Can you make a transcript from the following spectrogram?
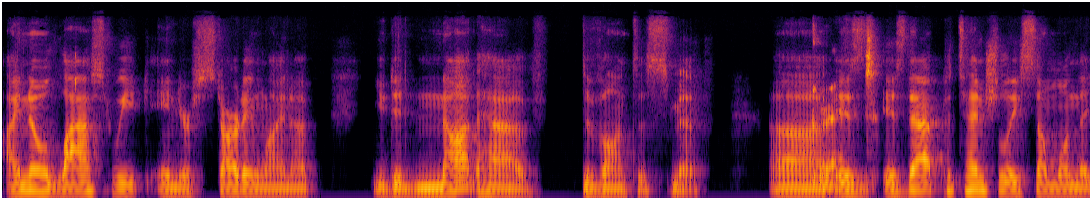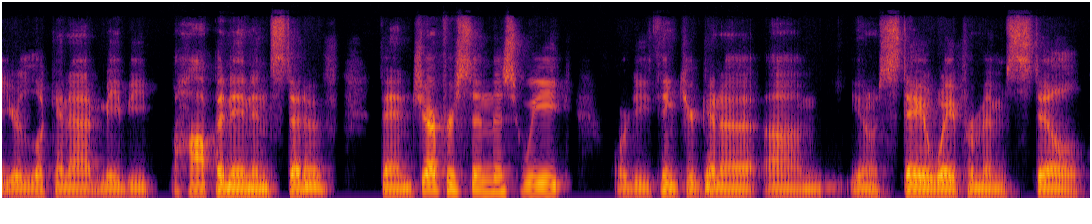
I know last week in your starting lineup you did not have Devonta Smith. Uh, is is that potentially someone that you're looking at maybe hopping in instead of Van Jefferson this week, or do you think you're gonna um, you know stay away from him still?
